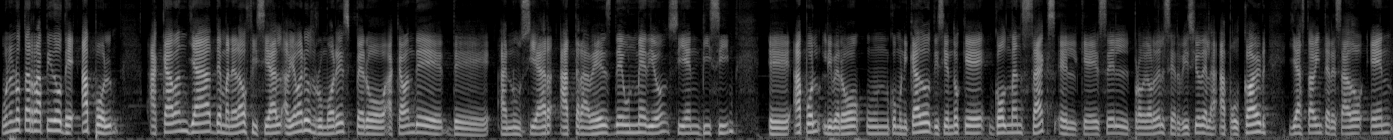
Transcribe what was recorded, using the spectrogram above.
Una nota rápido de Apple. Acaban ya de manera oficial, había varios rumores, pero acaban de, anunciar a través de un medio, CNBC, eh, Apple liberó un comunicado diciendo que Goldman Sachs, el que es el proveedor del servicio de la Apple Card, ya estaba interesado en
